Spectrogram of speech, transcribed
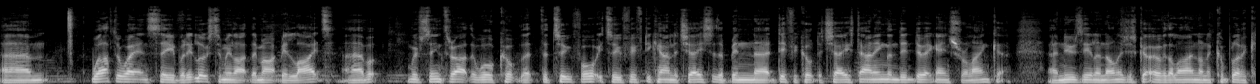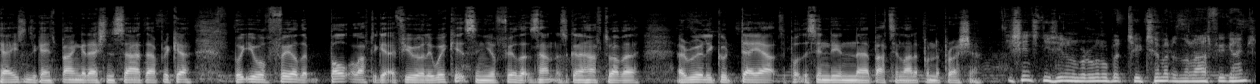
Um, we'll have to wait and see, but it looks to me like they might be light. Uh, but we've seen throughout the World Cup that the 240, 250 kind of chases have been uh, difficult to chase down. England didn't do it against Sri Lanka. Uh, New Zealand only just got over the line on a couple of occasions against Bangladesh and South Africa. But you will feel that Boult will have to get a few early wickets, and you'll feel that Santner's going to have to have a, a really good day out to put this Indian uh, batting lineup under pressure. Do you sense New Zealand were a little bit too timid in the last few games?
